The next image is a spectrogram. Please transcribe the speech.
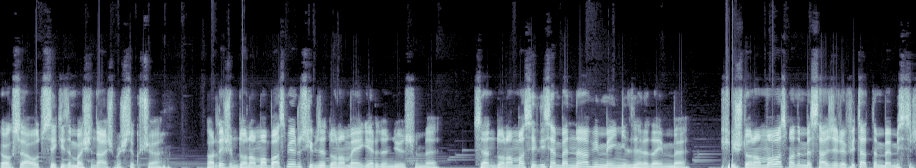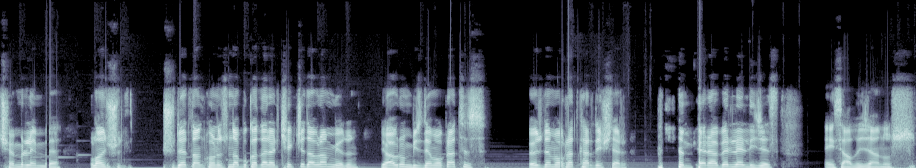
Yoksa 38'in başında açmıştık uçağı. Kardeşim donanma basmıyoruz ki bize donanmaya geri dön diyorsun be. Sen donanma sildiysen ben ne yapayım be İngiltere'dayım be. Hiç donanma basmadım be sadece refit attım be Mr. Chamberlain be. Ulan şu şu Deadland konusunda bu kadar erkekçi davranmıyordun. Yavrum biz demokratız. Öz demokrat kardeşler. Beraber ilerleyeceğiz. Neyse alacağın olsun.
